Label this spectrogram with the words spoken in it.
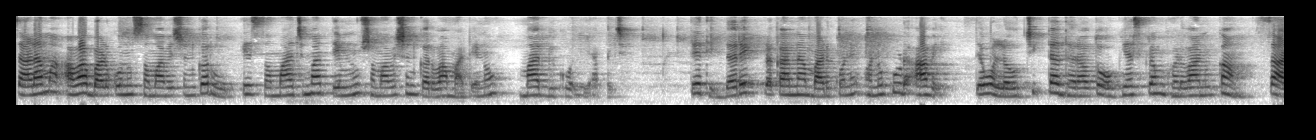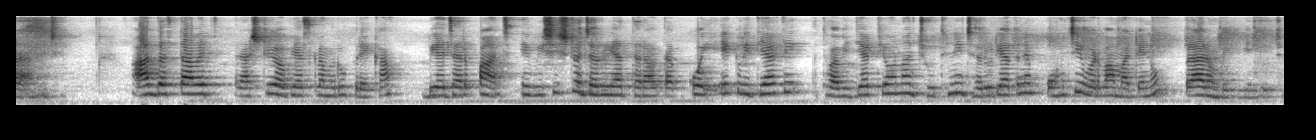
શાળામાં આવા બાળકોનું સમાવેશન કરવું એ સમાજમાં તેમનું સમાવેશન કરવા માટેનો માર્ગ ખોલી આપે છે. તેથી દરેક પ્રકારના બાળકોને અનુકૂળ આવે તેવો લવચિકતા ધરાવતો અભ્યાસક્રમ ઘડવાનું કામ શાળાનું છે. આ દસ્તાવેજ રાષ્ટ્રીય અભ્યાસક્રમ રૂપરેખા બે હજાર પાંચ એ વિશિષ્ટ જરૂરિયાત ધરાવતા કોઈ એક વિદ્યાર્થી અથવા વિદ્યાર્થીઓના જૂથની જરૂરિયાતને પહોંચી વળવા માટેનું પ્રારંભિક બિંદુ છે.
